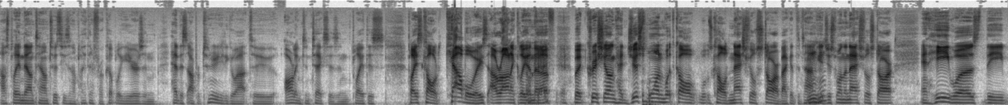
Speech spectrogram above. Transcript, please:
I was playing downtown Tootsie's and I played there for a couple of years and had this opportunity to go out to Arlington, Texas and play at this place called Cowboys, ironically enough. But Chris Young had just won what called what was called Nashville Star back at the time. He had mm-hmm. just won the Nashville Star and he was the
